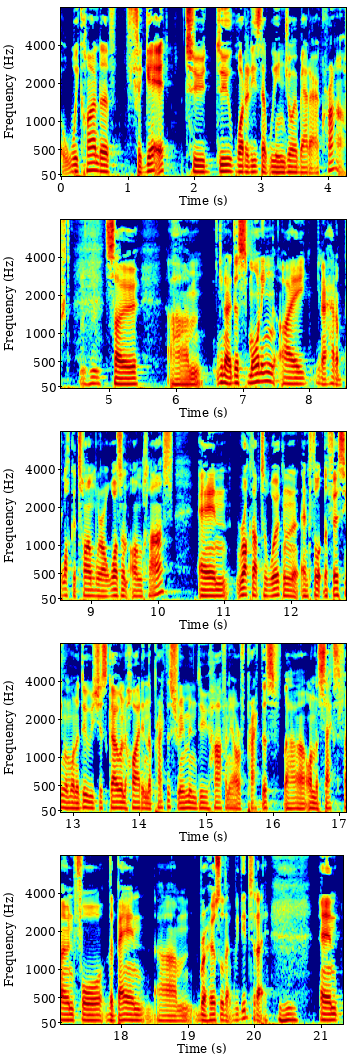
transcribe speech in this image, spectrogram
we kind of forget to do what it is that we enjoy about our craft. So. Um, you know, this morning I, you know, had a block of time where I wasn't on class and rocked up to work and, and thought the first thing I want to do is just go and hide in the practice room and do half an hour of practice uh, on the saxophone for the band um, rehearsal that we did today. And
